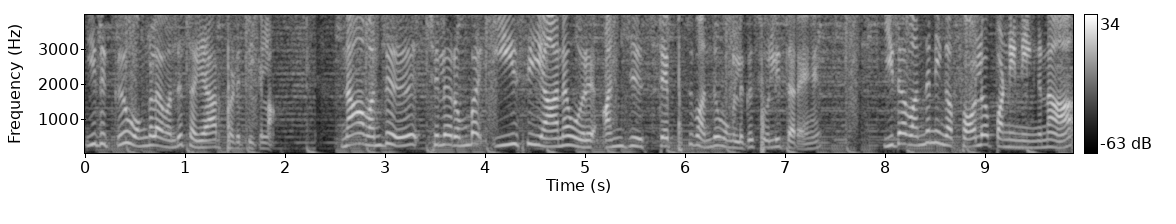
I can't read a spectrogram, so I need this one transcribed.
இதுக்கு உங்களை வந்து தயார்படுத்திக்கலாம். நான் வந்து சில ரொம்ப ஈஸியான ஒரு அஞ்சு ஸ்டெப்ஸ் வந்து உங்களுக்கு சொல்லித்தரேன் இதை வந்து நீங்கள் ஃபாலோ பண்ணினீங்கன்னா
